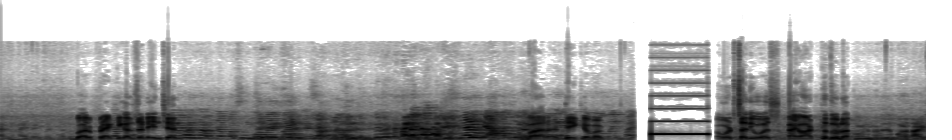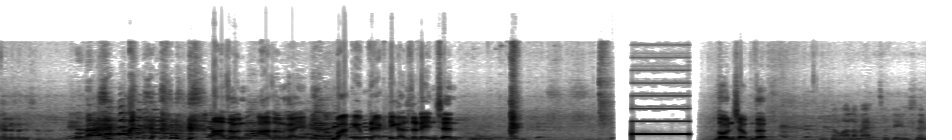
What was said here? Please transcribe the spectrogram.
अजून नाही काही बस झालं बरं प्रॅक्टिकलचं टेन्शन पण दाखवतो बरं ठीक आहे बघ. शेवटचा दिवस काय वाटतं तुला? परत ऐकायला कधी अजून अजून काय? बाकी प्रॅक्टिकलचं टेन्शन दोन शब्द. मला मॅथचं टेन्शन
